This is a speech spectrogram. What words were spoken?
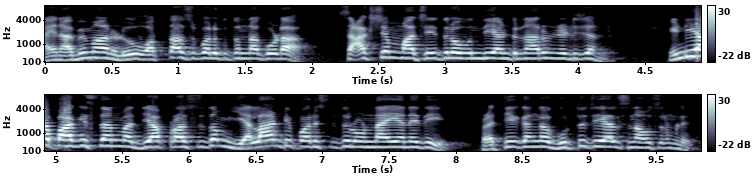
ఆయన అభిమానులు వత్తాసు పలుకుతున్నా కూడా సాక్ష్యం మా చేతిలో ఉంది అంటున్నారు నెటిజన్లు. ఇండియా పాకిస్తాన్ మధ్య ప్రస్తుతం ఎలాంటి పరిస్థితులు ఉన్నాయి అనేది ప్రత్యేకంగా గుర్తు చేయాల్సిన అవసరం లేదు.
